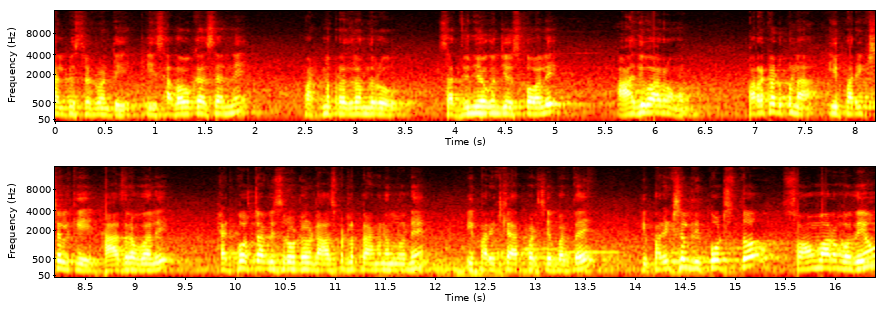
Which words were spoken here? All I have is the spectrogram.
కల్పిస్తున్నటువంటి ఈ సదవకాశాన్ని పట్టణ ప్రజలందరూ సద్వినియోగం చేసుకోవాలి. ఆదివారం పరకడుపున ఈ పరీక్షలకి హాజరవ్వాలి. హెడ్ పోస్ట్ ఆఫీస్ రోడ్లో ఉండే హాస్పిటల్ ప్రాంగణంలోనే ఈ పరీక్షలు ఏర్పాటు చేయబడతాయి. ఈ పరీక్షల రిపోర్ట్స్తో సోమవారం ఉదయం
